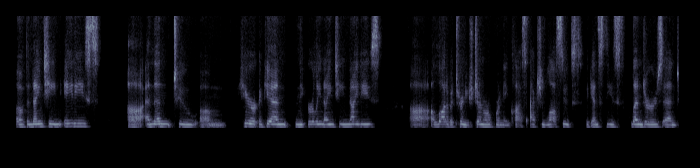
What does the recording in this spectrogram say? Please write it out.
of the 1980s, uh, and then to um, here again in the early 1990s, uh, a lot of attorneys general bringing class action lawsuits against these lenders and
